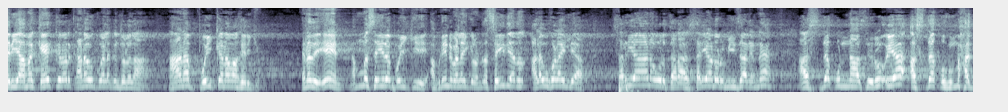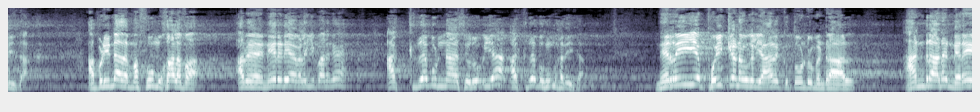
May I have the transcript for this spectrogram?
தெரியாமல் கேட்குறவர் கனவுக்கு விளக்கம் சொல்லலாம். ஆனால் பொய் கனவாக இருக்கும். என்னது? ஏன்? நம்ம செய்கிற பொய்க்கு அப்படின்னு விளக்கிறோம் இந்த செய்தி அது அளவுகோலா இல்லையா? சரியான ஒரு தரா சரியான ஒரு மீசான் என்ன? அஸ்தகுன்னாசி ருயா அஸ்தகுஹும் ஹதீதா. அப்படின்னா அதை மஃபூ முகாலஃபா. அதை நேரடியாக விளங்கி பாருங்க. அக்தபுன்னாசி ருயா அக்தபுஹும் ஹதீதா. நிறைய பொய்க்கனவுகள் யாருக்கு தோன்றும் என்றால் அன்றாட நிறைய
